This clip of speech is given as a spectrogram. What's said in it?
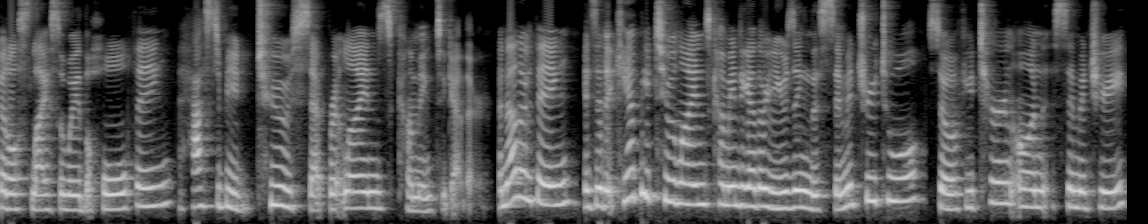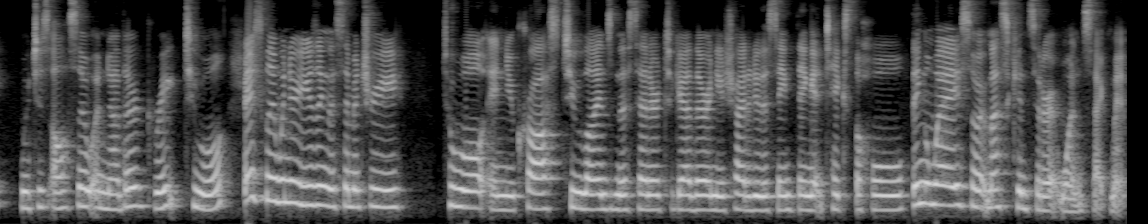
it'll slice away the whole thing. It has to be two separate lines coming together. Another thing is that it can't be two lines coming together using the symmetry tool. So if you turn on symmetry, which is also another great tool, basically when you're using the symmetry tool and you cross two lines in the center together and you try to do the same thing, it takes the whole thing away, so it must consider it one segment.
